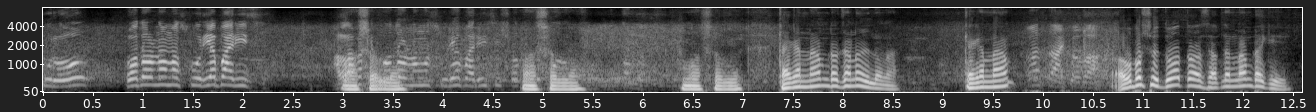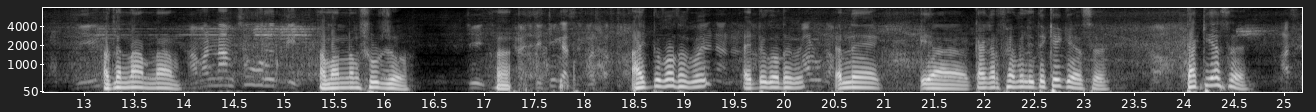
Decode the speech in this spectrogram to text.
করো কদর নামাজ পড়িয়া মাশাআল্লাহ। মাশাআল্লাহ। কাকার নামটা জানো হইল না। কাকার নাম? অবশ্যই দোয়া তো আছে। আপনার নামটা কি? আপনার নাম নাম? আমার নাম সুহরুদ্দিন আমার নাম সূর্য। হ্যাঁ। আচ্ছা একটু কথা কই একটু কথা কই। এমনি কাকার ফ্যামিলিতে কে কে আছে? কাকি আছে? আছে।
